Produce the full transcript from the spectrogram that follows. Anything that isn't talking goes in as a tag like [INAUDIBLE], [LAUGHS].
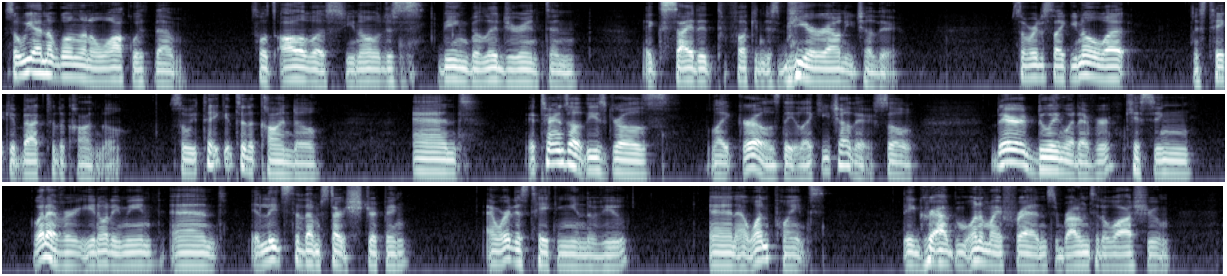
So we end up going on a walk with them. So it's all of us, you know, just being belligerent and excited to fucking just [LAUGHS] be around each other. So we're just like, you know what? Let's take it back to the condo. So we take it to the condo, and it turns out these girls like girls. They like each other. So they're doing whatever, kissing, whatever, you know what I mean? And it leads to them start stripping, and we're just taking in the view. And at one point, they grabbed one of my friends, brought him to the washroom,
